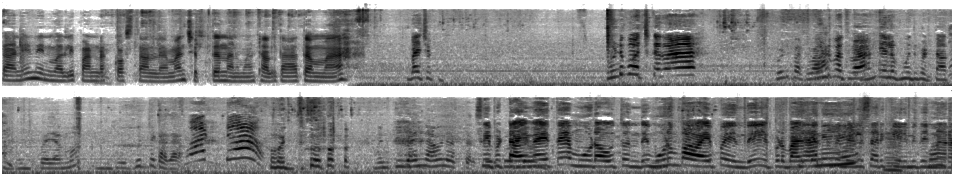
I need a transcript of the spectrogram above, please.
కానీ నేను మళ్ళీ పండగకి వస్తానులేమని చెప్తుంది అనమాట వాళ్ళ తాతమ్మ. బాయ్ చెప్పు. ఉండిపోవచ్చు కదా? ఉండిపోతావా? పెట్టి గుర్తు వద్దు. ఇప్పుడు టైం అయితే మూడు అవుతుంది. మూడు పావు అయిపోయింది. ఇప్పుడు మేము వెళ్ళేసరికి ఎనిమిదిన్నర.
